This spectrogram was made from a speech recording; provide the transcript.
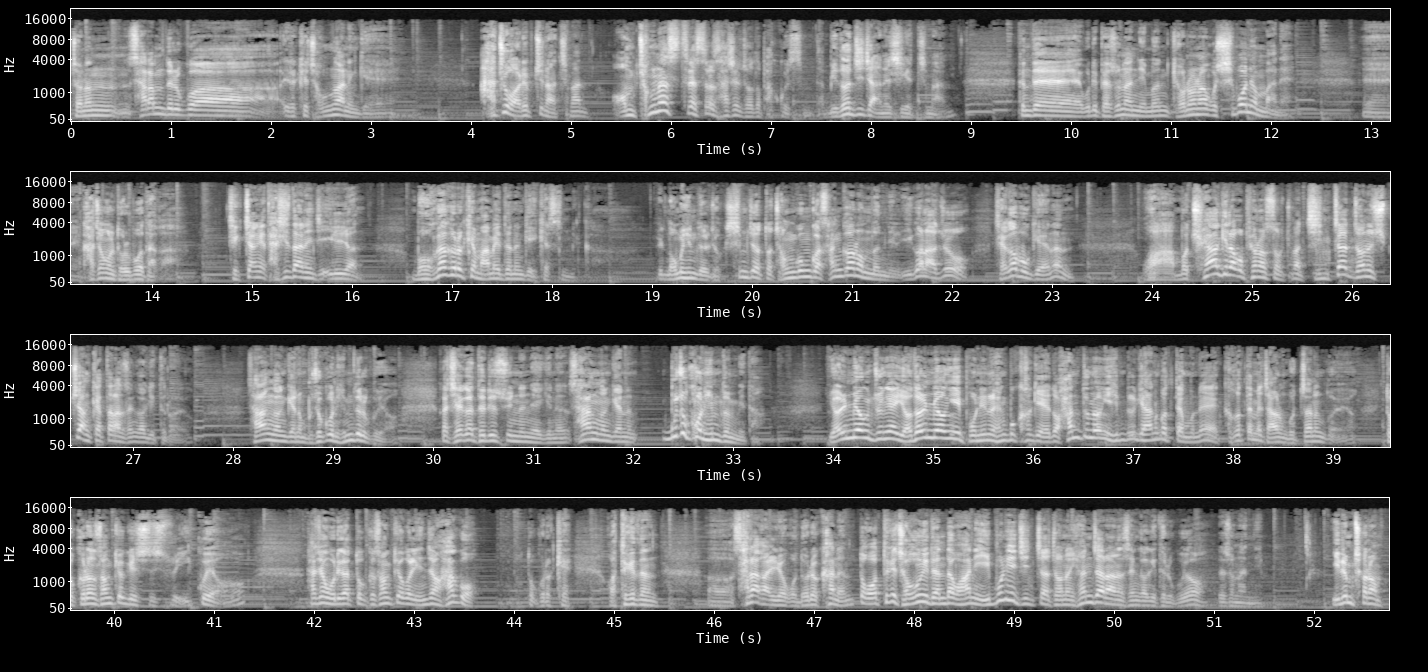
저는 사람들과 이렇게 적응하는 게 아주 어렵진 않지만 엄청난 스트레스를 사실 저도 받고 있습니다. 믿어지지 않으시겠지만. 근데 우리 배순아님은 결혼하고 15년 만에 예, 가정을 돌보다가 직장에 다시 다닌 지 1년. 뭐가 그렇게 마음에 드는 게 있겠습니까? 너무 힘들죠. 심지어 또 전공과 상관없는 일. 이건 아주 제가 보기에는 와, 뭐 최악이라고 표현할 수 없지만 진짜 저는 쉽지 않겠다는 생각이 들어요. 사람 관계는 무조건 힘들고요. 그러니까 제가 드릴 수 있는 얘기는 사람 관계는 무조건 힘듭니다. 10명 중에 8명이 본인을 행복하게 해도 한두 명이 힘들게 하는 것 때문에 그것 때문에 잠을 못 자는 거예요. 또 그런 성격일 수도 있고요. 하지만 우리가 또 그 성격을 인정하고 또 그렇게 어떻게든 어, 살아가려고 노력하는 또 어떻게 적응이 된다고 하니 이분이 진짜 저는 현자라는 생각이 들고요. 배소나님. 이름처럼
